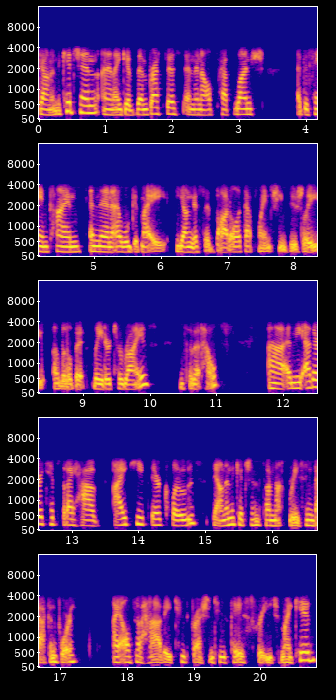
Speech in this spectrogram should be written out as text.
down in the kitchen and I give them breakfast and then I'll prep lunch at the same time. And then I will give my youngest a bottle at that point. She's usually a little bit later to rise. And so that helps. Uh, and the other tips that I have, I keep their clothes down in the kitchen so I'm not racing back and forth. I also have a toothbrush and toothpaste for each of my kids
